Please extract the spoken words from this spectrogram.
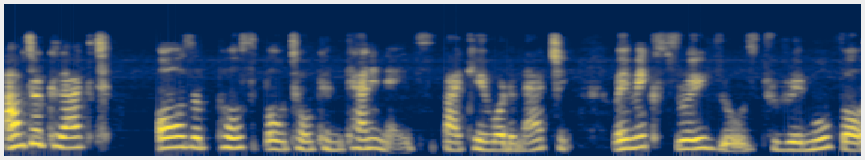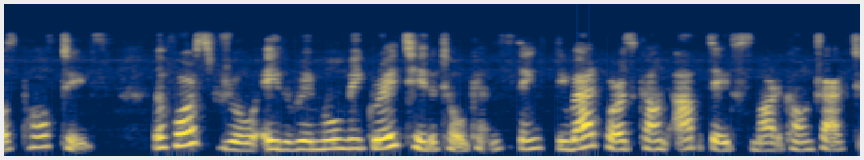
After collect all the possible token candidates by keyword matching, we make three rules to remove false positives the first rule is remove migrated tokens. Since developers can't update smart contract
